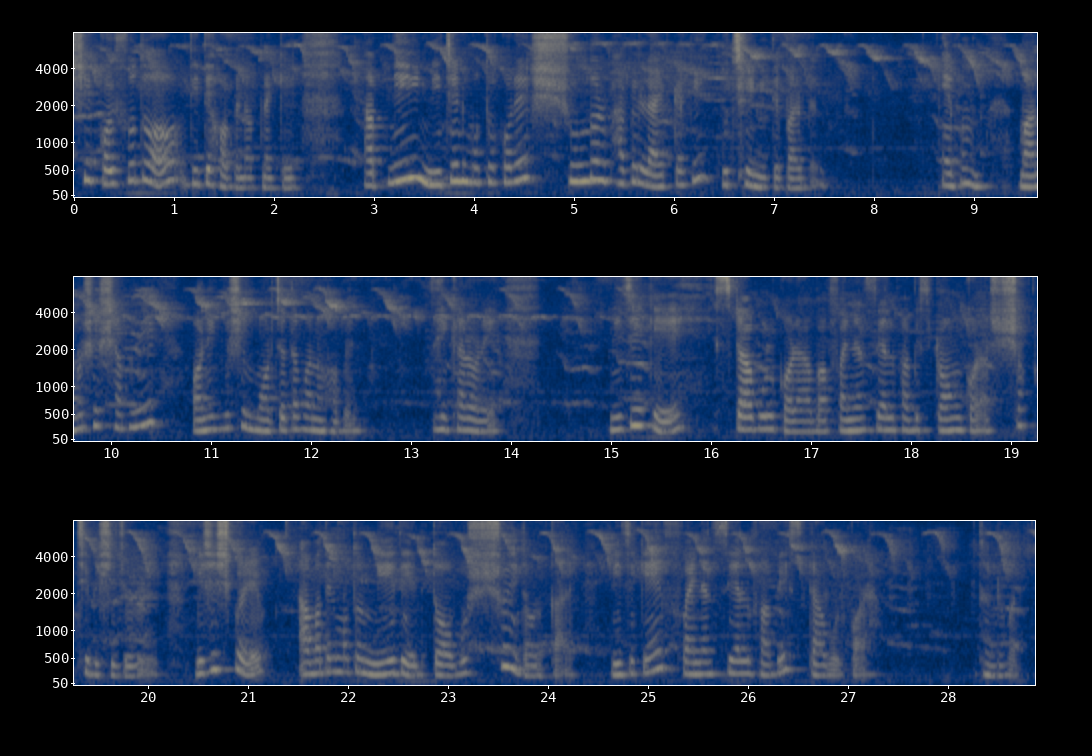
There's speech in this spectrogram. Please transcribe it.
সে কৈফতও দিতে হবে না আপনাকে। আপনি নিজের মতো করে সুন্দরভাবে লাইফটাকে গুছিয়ে নিতে পারবেন এবং মানুষের সামনে অনেক বেশি মর্যাদাবানও হবেন। এই কারণে নিজেকে স্টাবল করা বা ফাইন্যান্সিয়ালভাবে স্ট্রং করা সবচেয়ে বেশি জরুরি। বিশেষ করে আমাদের মতো মেয়েদের তো অবশ্যই দরকার নিজেকে ফাইন্যান্সিয়ালভাবে স্টাবল করা। ধন্যবাদ।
